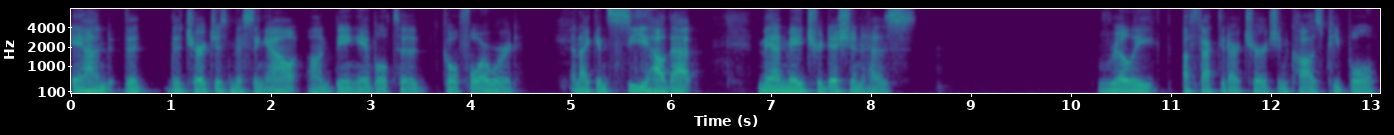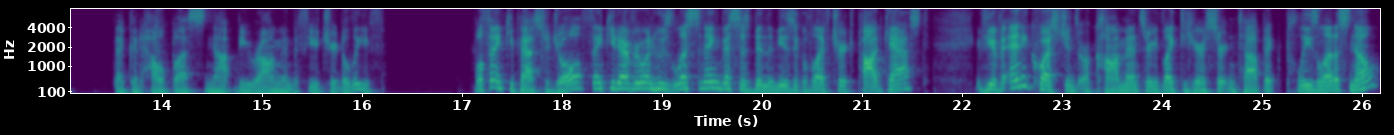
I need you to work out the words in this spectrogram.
And the the church is missing out on being able to go forward. And I can see how that man-made tradition has really affected our church and caused people that could help us not be wrong in the future to leave. Well, thank you, Pastor Joel. Thank you to everyone who's listening. This has been the Music of Life Church podcast. If you have any questions or comments or you'd like to hear a certain topic, please let us know.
